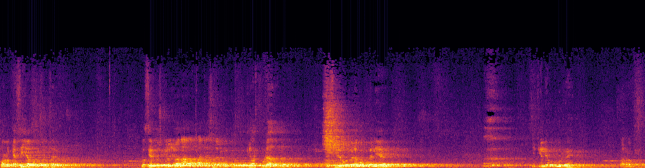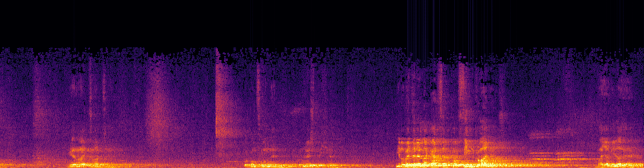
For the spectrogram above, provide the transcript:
por lo que hacía por los enfermos. Lo cierto es que lo llevan a la casa del y queda curado. Decide volver a Montpellier. ¿Y qué le ocurre a Roque? Guerra en Francia. Lo confunden con una espía. Y lo meten en la por cinco años. Vaya vida, ¿eh?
